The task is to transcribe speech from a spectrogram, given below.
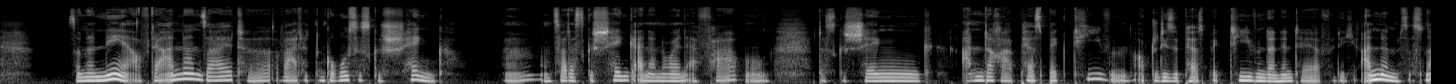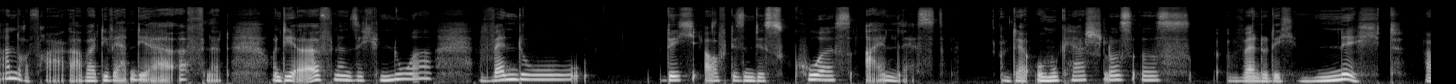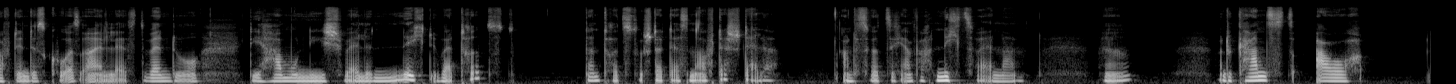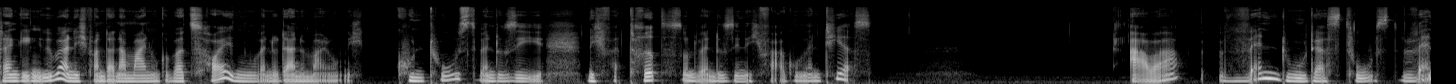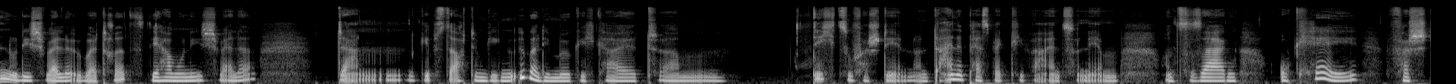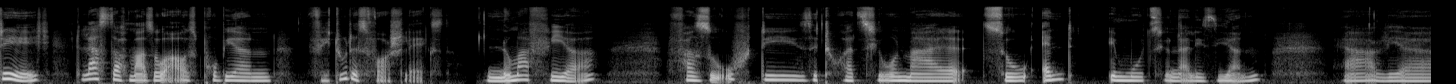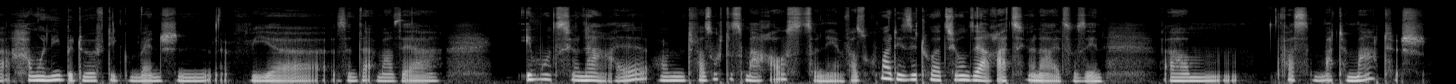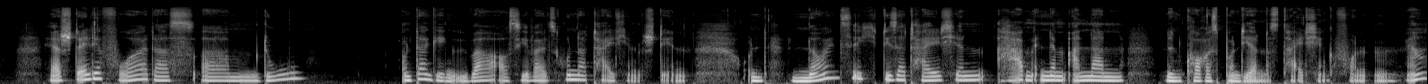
sondern nee, auf der anderen Seite wartet ein großes Geschenk ja, und zwar das Geschenk einer neuen Erfahrung, das Geschenk anderer Perspektiven. Ob du diese Perspektiven dann hinterher für dich annimmst, ist eine andere Frage, aber die werden dir eröffnet. Und die eröffnen sich nur, wenn du dich auf diesen Diskurs einlässt. Und der Umkehrschluss ist, wenn du dich nicht auf den Diskurs einlässt, wenn du die Harmonieschwelle nicht übertrittst, dann trittst du stattdessen auf der Stelle. Und es wird sich einfach nichts verändern. Ja? Und du kannst auch dein Gegenüber nicht von deiner Meinung überzeugen, wenn du deine Meinung nicht kundtust, wenn du sie nicht vertrittst und wenn du sie nicht verargumentierst. Aber wenn du das tust, wenn du die Schwelle übertrittst, die Harmonieschwelle, dann gibst du auch dem Gegenüber die Möglichkeit, ähm, dich zu verstehen und deine Perspektive einzunehmen und zu sagen, okay, verstehe ich, lass doch mal so ausprobieren, wie du das vorschlägst. Nummer vier, versuch die Situation mal zu entemotionalisieren. Ja, wir harmoniebedürftigen Menschen, wir sind da immer sehr emotional und versuch das mal rauszunehmen. Versuch mal die Situation sehr rational zu sehen, ähm, fast mathematisch. Ja, stell dir vor, dass ähm, du und dein Gegenüber aus jeweils 100 Teilchen bestehen. Und 90 dieser Teilchen haben in dem anderen ein korrespondierendes Teilchen gefunden. Ja?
